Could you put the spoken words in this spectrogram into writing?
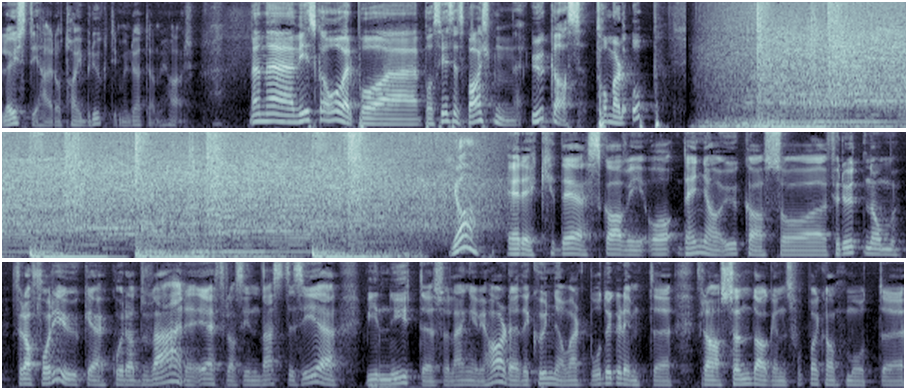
løse de her og ta i bruk de mulighetene vi har. Men eh, vi skal over på, eh, på siste spalten. Ukas tommel opp. Ja, Erik, det skal vi. Og denne uka, så forutenom fra forrige uke, hvor at været er fra sin beste side Vi nyter så lenge vi har det. Det kunne ha vært Bodø-Glimt eh, fra søndagens fotballkamp mot, uh,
